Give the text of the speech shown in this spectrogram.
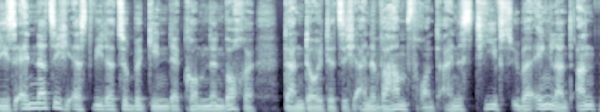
Dies ändert sich erst wieder zu Beginn der kommenden Woche. Dann deutet sich eine Warmfront eines Tiefs über England an,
